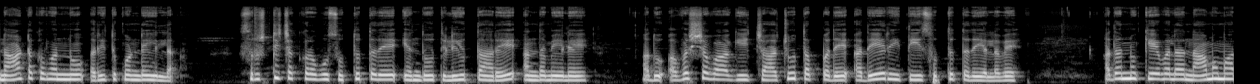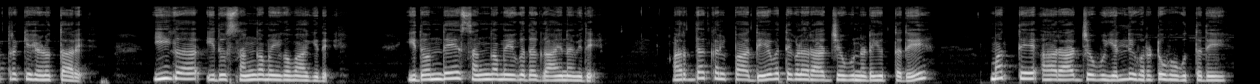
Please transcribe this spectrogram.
ನಾಟಕವನ್ನು ಅರಿತುಕೊಂಡೇ ಇಲ್ಲ. ಸೃಷ್ಟಿಚಕ್ರವು ಸುತ್ತುತ್ತದೆ ಎಂದು ತಿಳಿಯುತ್ತಾರೆ ಅಂದ ಮೇಲೆ, ಅದು ಅವಶ್ಯವಾಗಿ ಚಾಚೂ ತಪ್ಪದೆ ಅದೇ ರೀತಿ ಸುತ್ತುತ್ತದೆಯಲ್ಲವೇ? ಅದನ್ನು ಕೇವಲ ನಾಮಮಾತ್ರಕ್ಕೆ ಹೇಳುತ್ತಾರೆ. ಈಗ ಇದು ಸಂಗಮಯುಗವಾಗಿದೆ. ಇದೊಂದೇ ಸಂಗಮಯುಗದ ಗಾಯನವಿದೆ. ಅರ್ಧಕಲ್ಪ ದೇವತೆಗಳ ರಾಜ್ಯವು ನಡೆಯುತ್ತದೆ, ಮತ್ತೆ ಆ ರಾಜ್ಯವು ಎಲ್ಲಿ ಹೊರಟು ಹೋಗುತ್ತದೆ?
